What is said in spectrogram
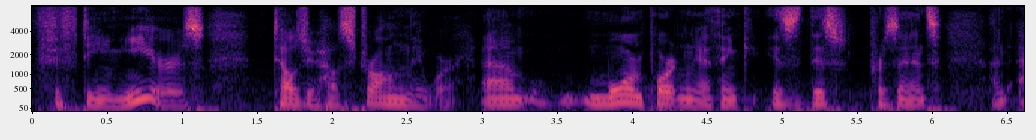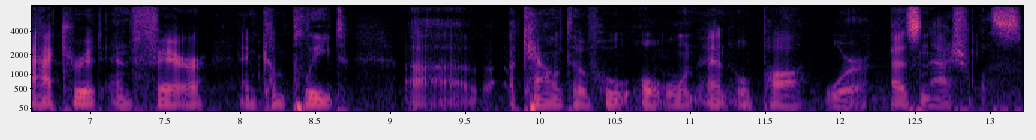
15 years tells you how strong they were. Um, more importantly, I think, is this presents an accurate and fair and complete uh, account of who OUN and UPA were as nationalists.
